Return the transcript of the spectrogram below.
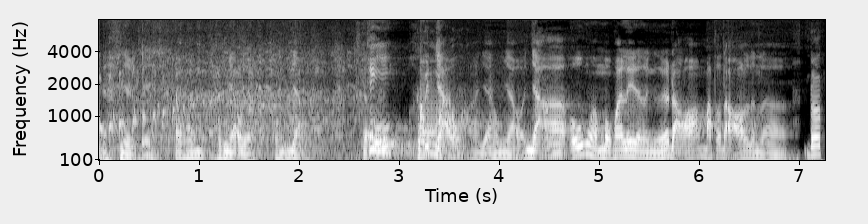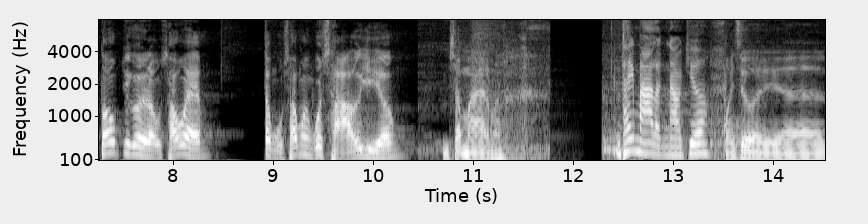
Dạ chị không không không nhậu được không nhậu Cái gì? uống không biết nhậu. à, dạ không nhậu. Nhậu uống mà một hai ly là người nó đỏ mặt nó đỏ lên là đó tốt chứ có đâu xấu em. Trong cuộc sống em có sợ cái gì không? Em sợ ma lắm anh. Em thấy ma lần nào chưa? Hồi xưa thì ờ,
